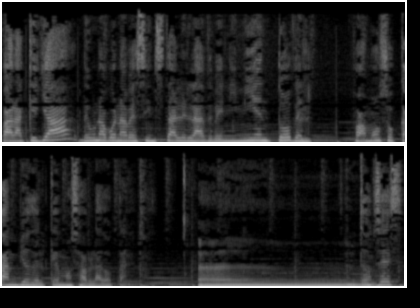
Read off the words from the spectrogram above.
para que ya de una buena vez se instale el advenimiento del famoso cambio del que hemos hablado tanto. Ah. Entonces,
